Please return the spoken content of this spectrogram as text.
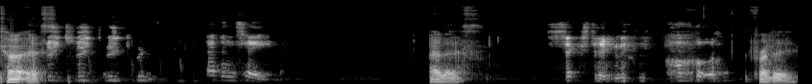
Curtis, Leeds, Leeds, Leeds, Leeds. 17. Ellis, 16. Freddie,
